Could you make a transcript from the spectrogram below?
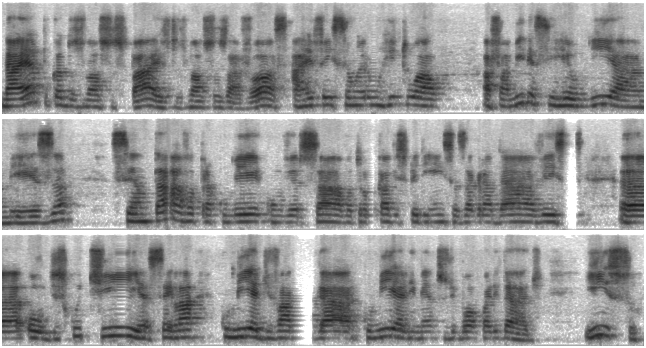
Na época dos nossos pais, dos nossos avós, a refeição era um ritual. A família se reunia à mesa, sentava para comer, conversava, trocava experiências agradáveis, uh, ou discutia, sei lá, comia devagar, comia alimentos de boa qualidade. Isso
